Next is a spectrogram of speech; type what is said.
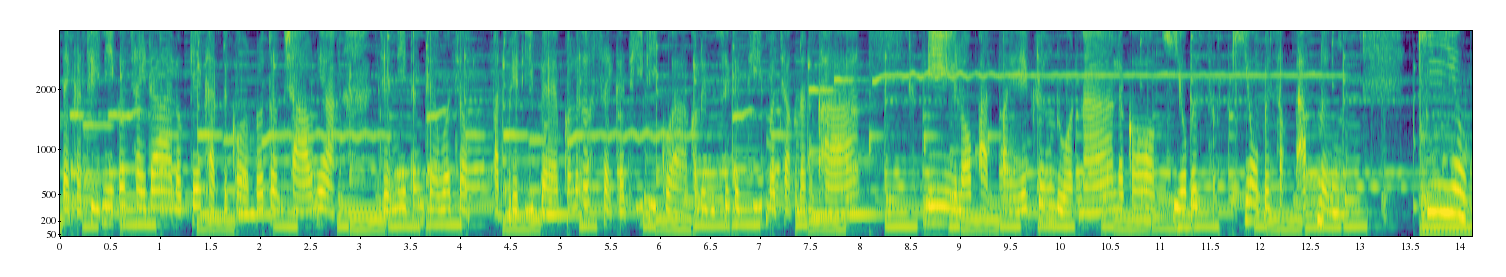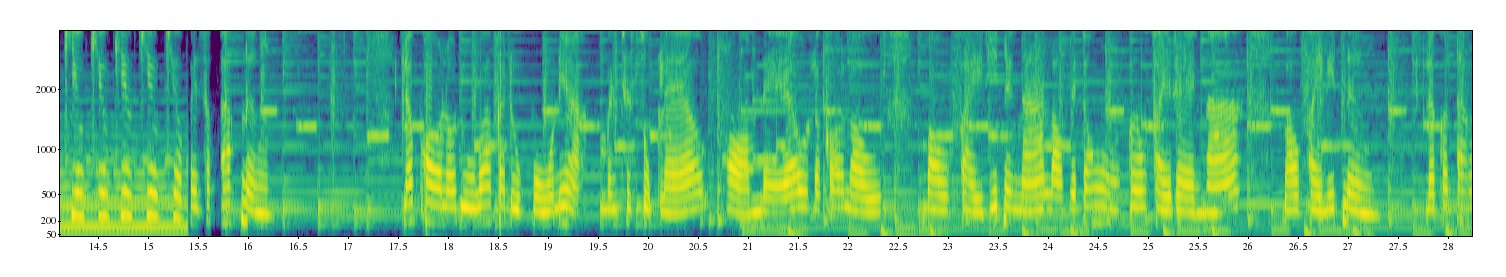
แต่กะทินี่ก็ใช้ได้เราแก้ขัดไปก่อนเพราะตอนเช้าเนี่ยเจนนี่ตั้งใจว่าจะผัดเผ็ดอีแบบก็เลยเออใส่กะทิดีกว่า ก็เลยไปซื้อกะทิมาจากร้านค้า นี่เราผัดไปให้เครื่องโดดนะ แล้วก็เคี่ยวไปเคี่ยวไปสักพักหนึ่งเคี่ยวเคี่ยวเคี่ยวเคี่ยวเคี่ยวเคี่ยวไปสักพักหนึ่งแล้วพอเราดูว่ากระดูกหมูเนี่ย มันจะสุกแล้วหอมแล้วแล้วก็เราเบาไฟนิดนึงนะ เราไม่ต้องเพิ่มไฟแรงนะ เบาไฟนิดนึงแล้วก็ตั้ง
